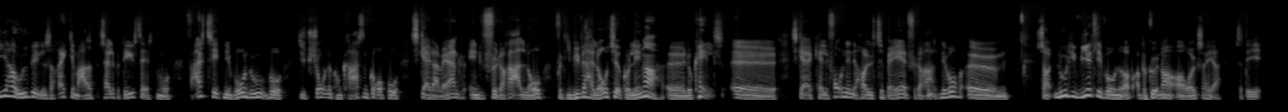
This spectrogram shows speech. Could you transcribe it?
de har udviklet sig rigtig meget, særligt på delstatsniveau, faktisk til et niveau nu, hvor diskussionen i kongressen går på, skal der være en, en federal lov, fordi vi vil have lov til at gå længere øh, lokalt. Øh, skal Kalifornien holdes tilbage af et federalt niveau? Øh, så nu er de virkelig vågnet op og begynder at rykke sig her. Så det,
